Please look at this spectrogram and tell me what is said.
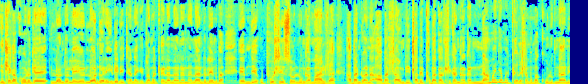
intle kakhulu ke loo nto leyo. Loo nto le into endiyithanda ke kula maqela lana nalaa nto lena uba um uphuhliso lungamandla abantwana aba mhlawumbi xa beqhuba kakuhle kangaka namanye amaqela mhlawumbi amakhulu kunani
